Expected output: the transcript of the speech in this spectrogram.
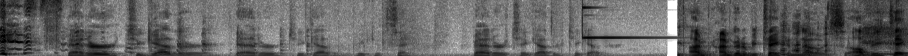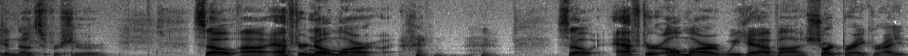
is. Better together, better together. We could say, better together, together. I'm, I'm going to be taking notes. I'll be taking notes for sure. So uh, after Nomar, so after Omar, we have a short break, right?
